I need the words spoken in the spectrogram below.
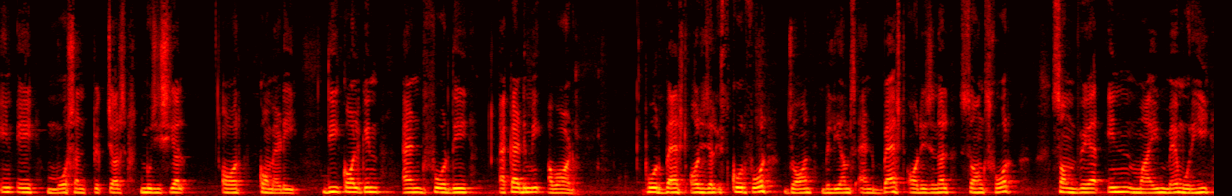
in a Motion Pictures, Musical or Comedy the Culkin and for the Academy Award for Best Original Score for John Williams and Best Original Songs for Somewhere in My Memory.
